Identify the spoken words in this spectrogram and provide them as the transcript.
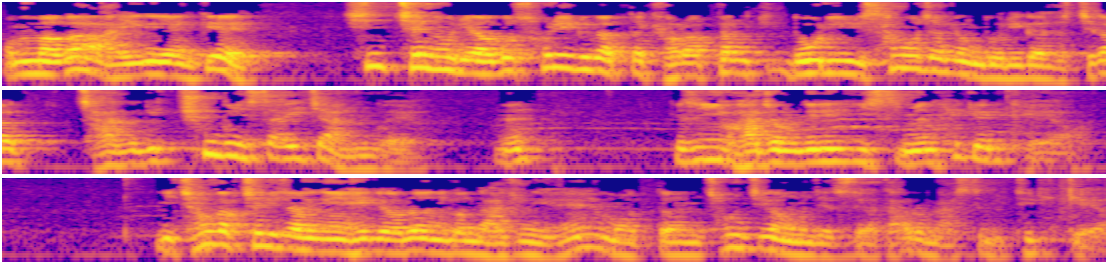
엄마가 아이에게 신체 놀이하고 소리를 갖다 결합한 놀이, 상호작용 놀이가 자체가 자극이 충분히 쌓이지 않은 거예요. 예? 그래서 이 과정들이 있으면 해결이 돼요. 이 청각 처리 장애 해결은 이건 나중에 뭐 어떤 청지각 문제에서 제가 따로 말씀을 드릴게요.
